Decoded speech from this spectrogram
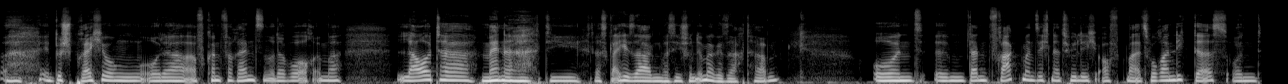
äh, in Besprechungen oder auf Konferenzen oder wo auch immer lauter Männer, die das gleiche sagen, was sie schon immer gesagt haben. Und ähm, dann fragt man sich natürlich oftmals, woran liegt das? Und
